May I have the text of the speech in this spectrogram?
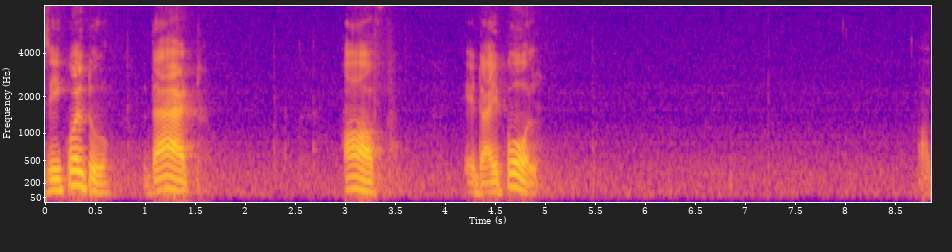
is equal to that of a dipole a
